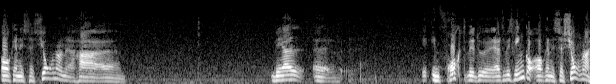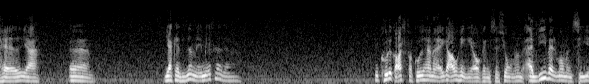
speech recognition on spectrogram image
organisationerne har øh, været øh, en frugt, ved du, altså hvis vi indgår organisationer havde jeg, øh, jeg kan videre med MF havde været det kunne det godt, for Gud han er ikke afhængig af organisationerne. Alligevel må man sige,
